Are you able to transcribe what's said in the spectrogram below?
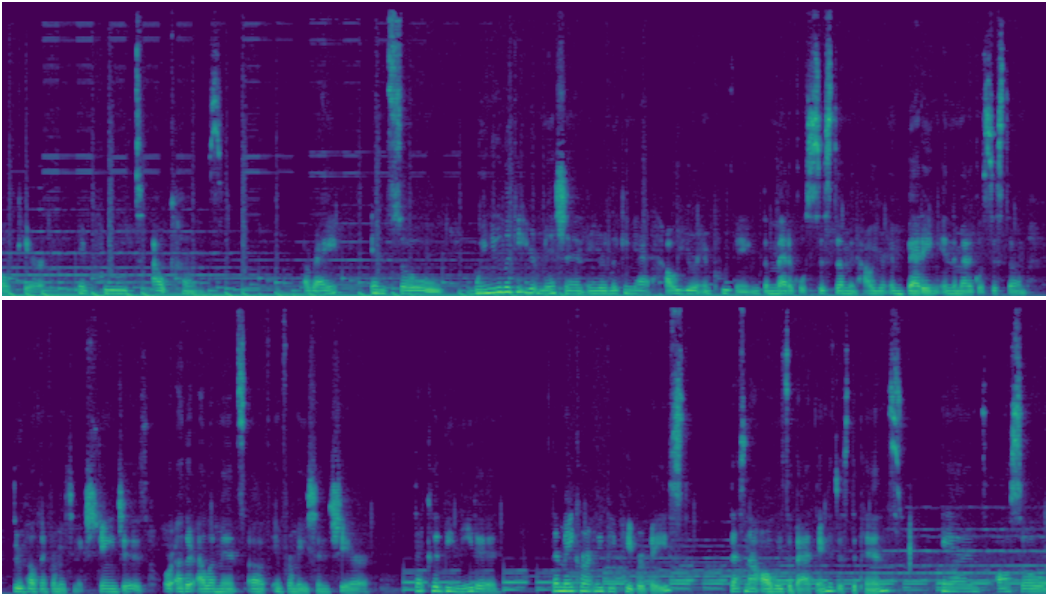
healthcare, improved outcomes? All right. And so when you look at your mission and you're looking at how you're improving the medical system and how you're embedding in the medical system through health information exchanges or other elements of information share that could be needed that may currently be paper based. That's not always a bad thing, it just depends. And also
